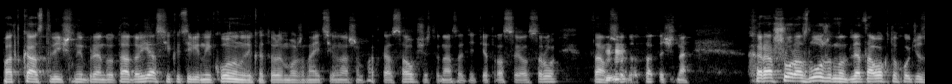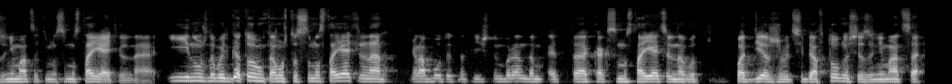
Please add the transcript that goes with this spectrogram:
подкаст «Личный бренд от А до Я» с Екатериной Кононовой, который можно найти в нашем подкаст-сообществе на сайте tetrasales.ru. Там mm-hmm. все достаточно хорошо разложено для того, кто хочет заниматься этим самостоятельно. И нужно быть готовым к тому, что самостоятельно работать над личным брендом – это как самостоятельно вот поддерживать себя в тонусе, заниматься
